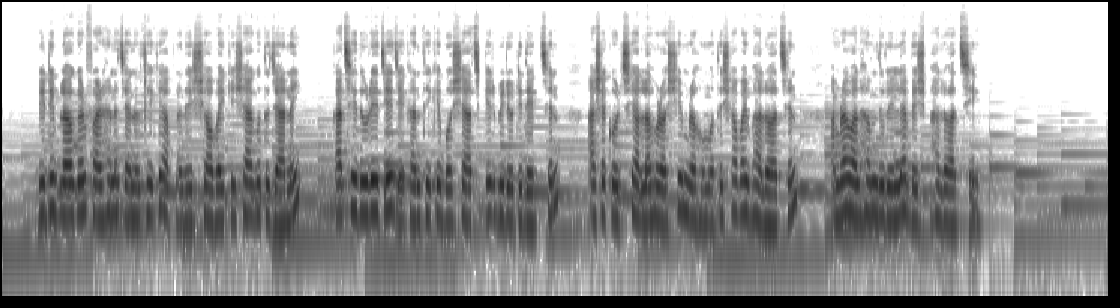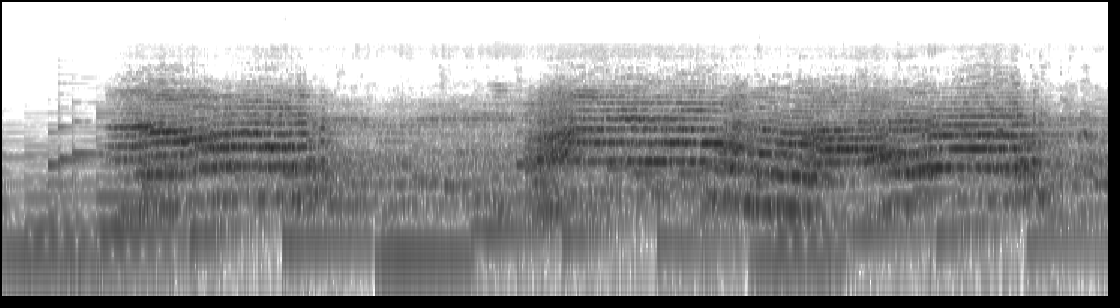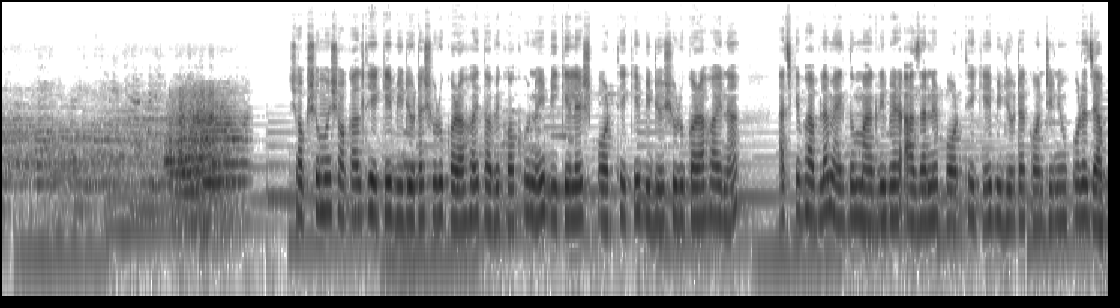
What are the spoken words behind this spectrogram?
BD blogger Farhana channel থেকে আপনাদের সবাইকে স্বাগত জানাই। কাছে দূরে যে যেখান থেকে বসে আজকের ভিডিওটি দেখছেন, আশা করছি আল্লাহর অসীম রহমতে সবাই ভালো আছেন। আমরাও আলহামদুলিল্লাহ বেশ ভালো আছি। সবসময় সকাল থেকে ভিডিওটা শুরু করা হয়, তবে কখনোই বিকেলের পর থেকে ভিডিও শুরু করা হয় না। আজকে ভাবলাম একদম মাগরিবের আজানের পর থেকে ভিডিওটা কন্টিনিউ করে যাব।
